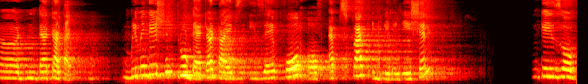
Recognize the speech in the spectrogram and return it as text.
uh, data type. Implementation through data types is a form of abstract implementation. In case of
